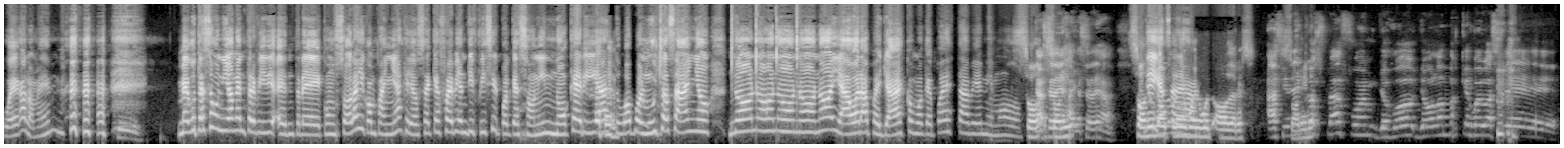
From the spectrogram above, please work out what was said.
juégalo, men. Sí. Me gusta esa unión entre, video- entre consolas y compañías, que yo sé que fue bien difícil porque Sony no quería, estuvo por muchos años, no, no, no, no, no, y ahora pues ya es como que pues está bien, ni modo. So- Ya se Sony, deja, ya se deja. Sony Sí, ya no se deja. away with others. Así de Sony no- cross platform, yo juego, yo lo más que juego así de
